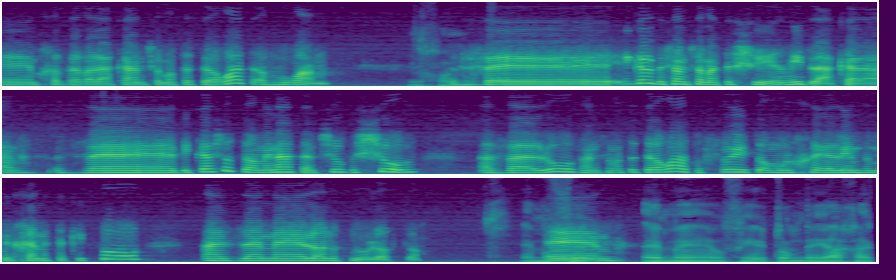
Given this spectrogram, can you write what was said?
אה, חבר הלהקה הנשמות הטהורות, עבורם. נכון. ויגאל בשן שמע את השיר, נדלק עליו, וביקש אותו מנתן שוב ושוב, אבל הוא והנשמות הטהורות הופיעו איתו מול חיילים במלחמת הכיפור, אז הם לא נתנו לו אותו. הם אה, הופיעו איתו ביחד,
